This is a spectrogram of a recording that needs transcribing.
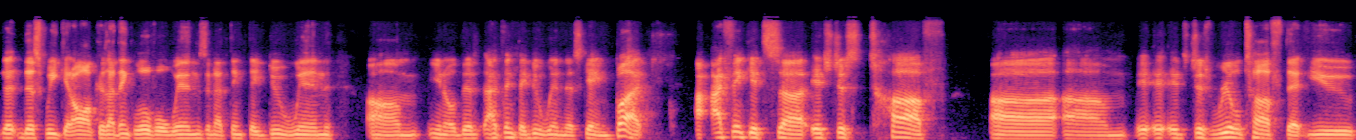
this week at all because I think Louisville wins, and I think they do win. Um, you know, this, I think they do win this game, but I think it's uh, it's just tough. Uh, um, it, it's just real tough that you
